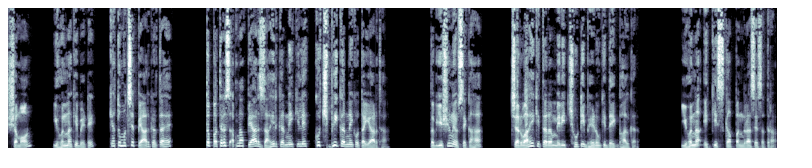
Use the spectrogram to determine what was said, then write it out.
शमौन, युहन्ना के बेटे, क्या तू मुझसे प्यार करता है? तो पतरस अपना प्यार ज़ाहिर करने के लिए कुछ भी करने को तैयार था। तब यीशु ने उससे कहा, चरवाहे की तरह मेरी छोटी भेड़ों की देखभाल कर। युहन्ना 21 का 15 से 17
